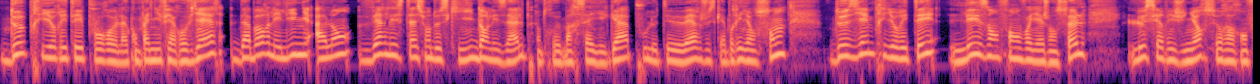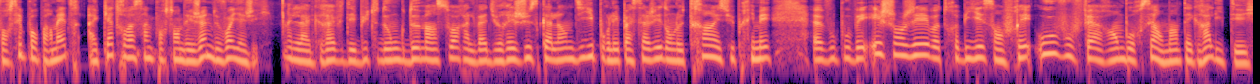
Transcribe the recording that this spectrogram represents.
Deux priorités pour la compagnie ferroviaire. D'abord, les lignes allant vers les stations de ski dans les Alpes, entre Marseille et Gap ou le TER jusqu'à Briançon. Deuxième priorité, les enfants voyageant seuls. Le service junior sera renforcé pour permettre à 85% des jeunes de voyager. La grève débute donc demain soir. Elle va durer jusqu'à lundi. Pour les passagers dont le train est supprimé, euh, vous pouvez échanger votre billet sans frais ou vous faire rembourser en intégralité.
